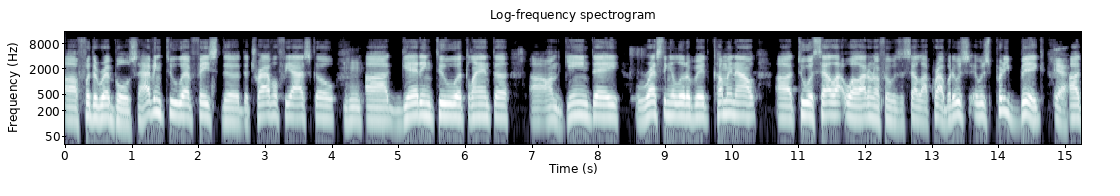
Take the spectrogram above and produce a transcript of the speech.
Uh, for the Red Bulls, having to have faced the the travel fiasco, mm-hmm. uh, getting to Atlanta uh, on game day, resting a little bit, coming out uh, to a sellout. Well, I don't know if it was a sellout crowd, but it was it was pretty big. Yeah. Uh,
